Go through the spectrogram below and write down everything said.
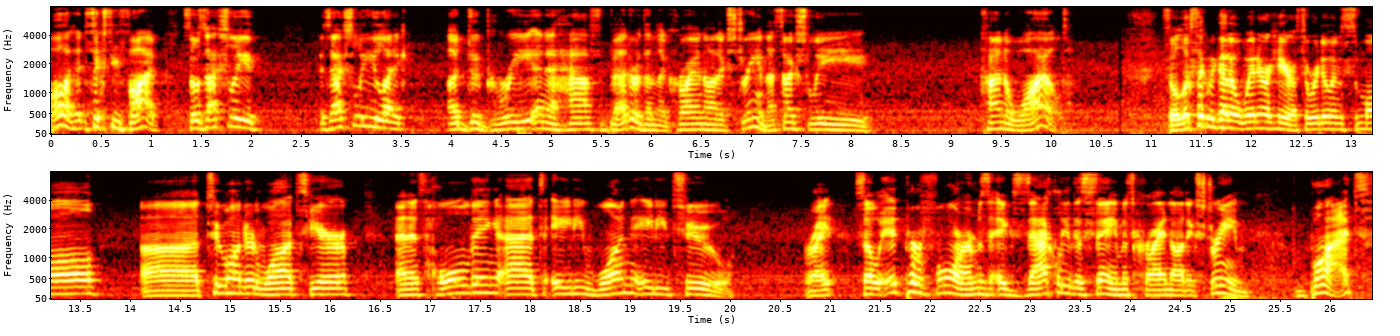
Oh, it hit 65. So it's actually, it's actually like a degree and a half better than the Kryonaut Extreme. That's actually kind of wild. So it looks like we got a winner here. So we're doing small, uh, 200 watts here, and it's holding at 81, 82 right? So it performs exactly the same as Kryonaut Extreme, but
